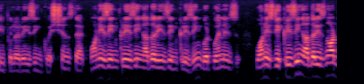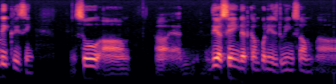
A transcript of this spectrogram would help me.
people are raising questions that one is increasing other is increasing, but when is one is decreasing other is not decreasing. So, um, uh, they are saying that company is doing some uh,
